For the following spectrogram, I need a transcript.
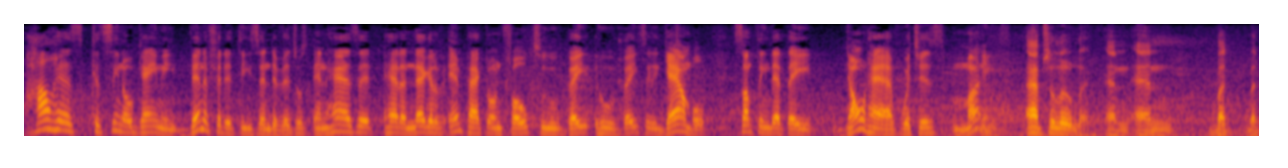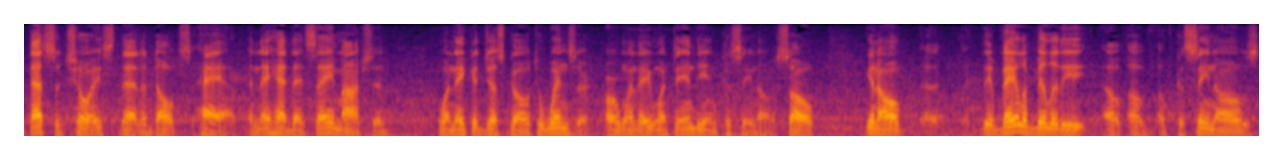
How has casino gaming benefited these individuals, and has it had a negative impact on folks who, ba- who basically gamble something that they don't have, which is money? Absolutely, and and but but that's a choice that adults have, and they had that same option when they could just go to Windsor or when they went to Indian casinos. So, you know, uh, the availability of, of, of casinos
